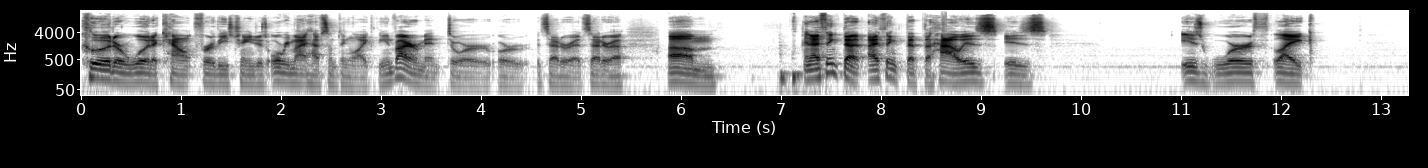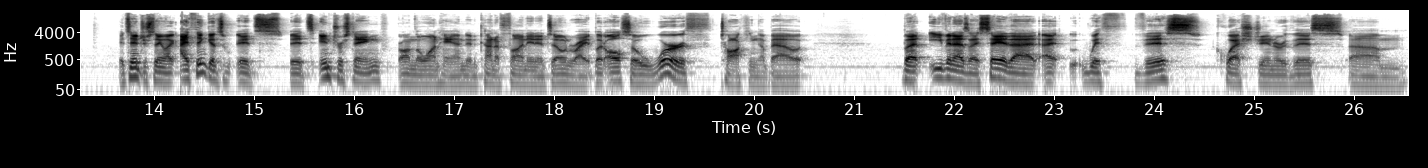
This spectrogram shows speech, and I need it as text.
could or would account for these changes or we might have something like the environment or or et cetera et cetera. Um, and i think that i think that the how is is is worth like it's interesting. Like I think it's it's it's interesting on the one hand and kind of fun in its own right, but also worth talking about. But even as I say that, I, with this question or this um,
